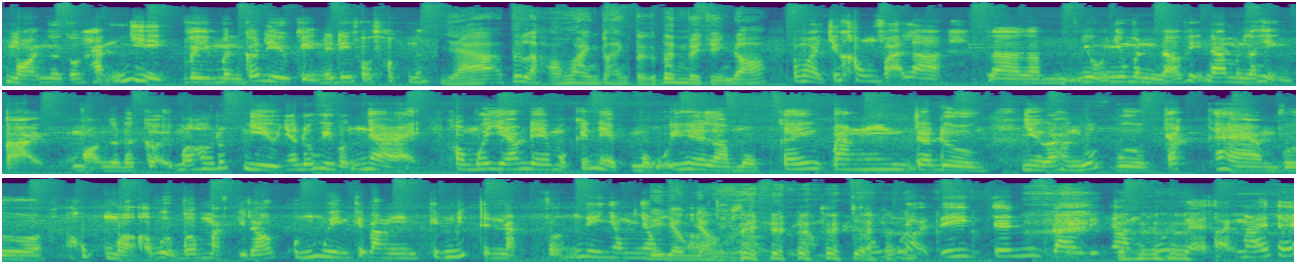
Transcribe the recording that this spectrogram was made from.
mọi người còn hãnh diện vì mình có điều kiện để đi phẫu thuật nữa. Dạ tức là họ hoàn toàn tự tin về chuyện đó. Đúng rồi chứ không phải là là là ví dụ như mình ở Việt Nam mình là hiện tại mọi người đã cởi mở hơn rất nhiều nhưng đôi khi vẫn ngại. Không có dám đem một cái nẹp mũi hay là một cái băng ra đường như ở Hàn Quốc vừa cắt hàm vừa hút mỡ vừa bơm mặt gì đó quấn nguyên cái băng kính mít trên mặt vẫn đi nhông nhông Đi vòng vòng. điện ngầm. đúng rồi đi trên đầu điện ngầm vui vẻ thoải mái thế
